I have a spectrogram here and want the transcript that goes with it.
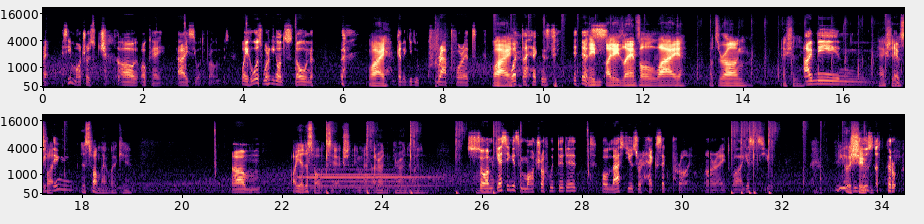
I I see Motra's. Oh, okay. I see what the problem is. Wait, who was working on stone? Why? I'm gonna give you crap for it. Why? What the heck is this? I need I need landfill. Why? What's wrong? Actually, I mean, actually, this spot this spot might work here. Um, Oh yeah, this spot works here. Actually, man. I don't I don't know. so I'm guessing it's Motra who did it. Oh, last user Hexeq Prime. All right. Well, I guess it's you. You assume. You use the throw.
